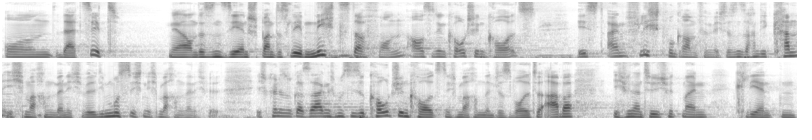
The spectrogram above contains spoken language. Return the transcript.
und that's it. Ja, und das ist ein sehr entspanntes Leben. Nichts davon, außer den Coaching-Calls, ist ein Pflichtprogramm für mich. Das sind Sachen, die kann ich machen, wenn ich will. Die muss ich nicht machen, wenn ich will. Ich könnte sogar sagen, ich muss diese Coaching-Calls nicht machen, wenn ich das wollte. Aber ich will natürlich mit meinen Klienten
